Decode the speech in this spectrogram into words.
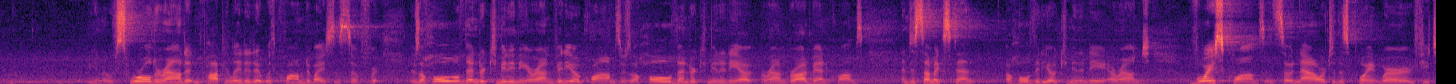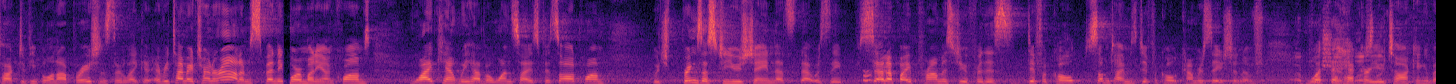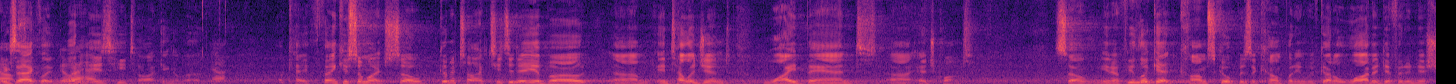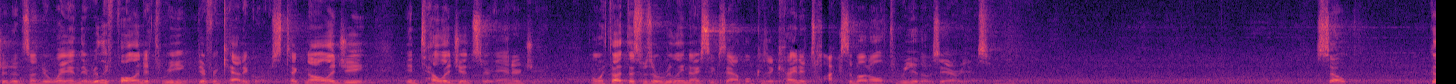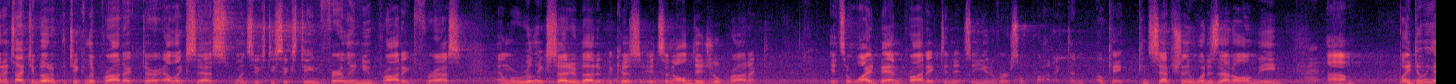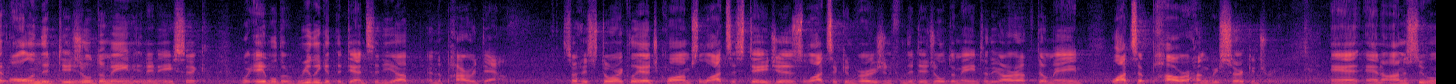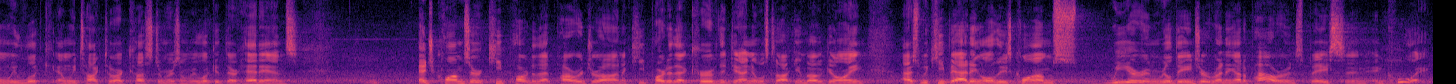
you know, swirled around it and populated it with QAM devices. So for, there's a whole vendor community around video QAMs, there's a whole vendor community around broadband QAMs, and to some extent, a whole video community around voice QAMs. And so now we're to this point where if you talk to people in operations, they're like, every time I turn around, I'm spending more money on QAMs. Why can't we have a one size fits all QAM? Which brings us to you, Shane. That's, that was the Perfect. setup I promised you for this difficult, sometimes difficult conversation of what the heck are you talking about? Exactly. So what ahead. is he talking about? Yeah. Okay, thank you so much. So, I'm going to talk to you today about um, intelligent wideband uh, edge QAMs. So, you know, if you look at CommScope as a company, we've got a lot of different initiatives underway, and they really fall into three different categories technology, intelligence, or energy. And we thought this was a really nice example because it kind of talks about all three of those areas. So, I'm going to talk to you about a particular product, our LXS 16016, fairly new product for us. And we're really excited about it because it's an all digital product, it's a wideband product, and it's a universal product. And okay, conceptually, what does that all mean? Right. Um, by doing it all in the digital domain in an ASIC, we're able to really get the density up and the power down. So historically, edge QAMs, lots of stages, lots of conversion from the digital domain to the RF domain, lots of power-hungry circuitry. And, and, honestly, when we look and we talk to our customers and we look at their head ends, edge QAMs are a key part of that power draw and a key part of that curve that Daniel was talking about going, as we keep adding all these QAMs, we are in real danger of running out of power in space and, and cooling.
